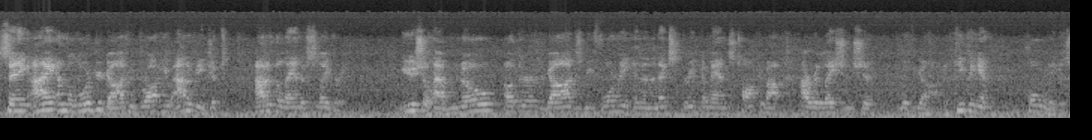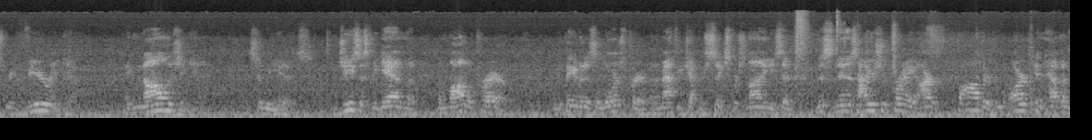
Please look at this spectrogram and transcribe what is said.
saying, I am the Lord your God who brought you out of Egypt, out of the land of slavery. You shall have no other gods before me. And then the next three commands talk about our relationship with God, of keeping Him holy, it's revering Him, acknowledging Him as who He is. Jesus began the, the model prayer. We think of it as the Lord's Prayer, but in Matthew chapter 6, verse 9, he said, This then is how you should pray Our Father who art in heaven,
